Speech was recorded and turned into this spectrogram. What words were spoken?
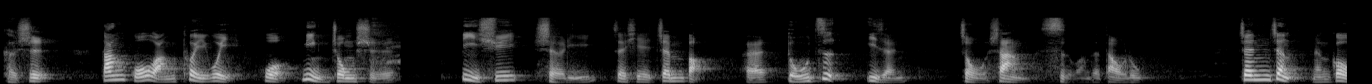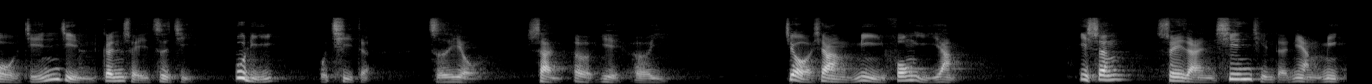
可是，当国王退位或命终时，必须舍离这些珍宝，而独自一人。走上死亡的道路，真正能够紧紧跟随自己、不离不弃的，只有善恶业而已。就像蜜蜂一样，一生虽然辛勤的酿蜜，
